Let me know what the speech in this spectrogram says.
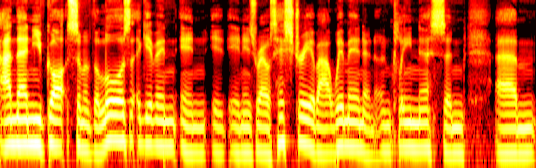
and then you've got some of the laws that are given in in, in Israel's history about women and uncleanness, and um,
